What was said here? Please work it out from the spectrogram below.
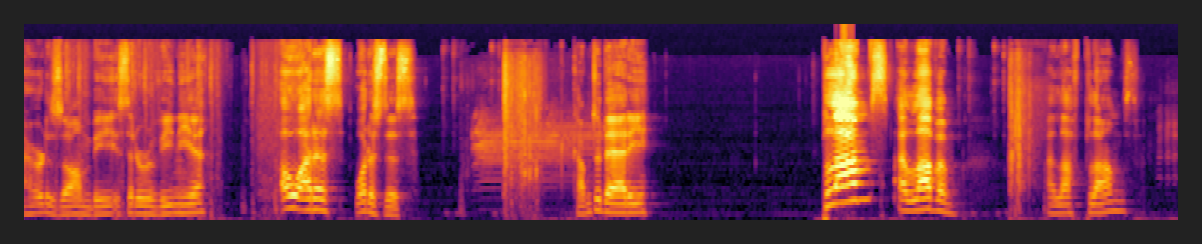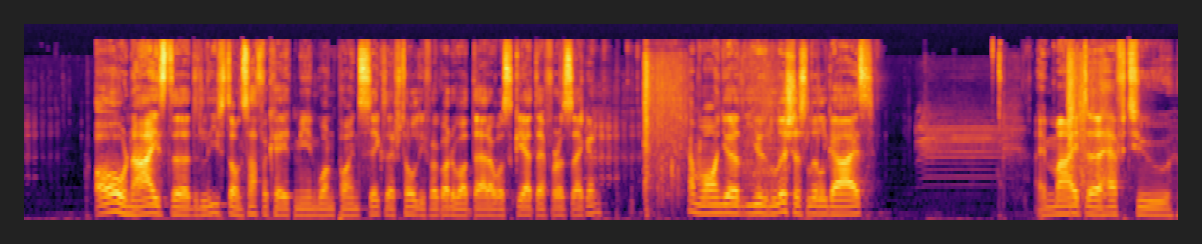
I heard a zombie. Is there a ravine here? Oh, others. What is this? Come to daddy. Plums! I love them. I love plums. Oh, nice. The, the leaves don't suffocate me in 1.6. I totally forgot about that. I was scared there for a second. Come on, you you delicious little guys. I might uh, have to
